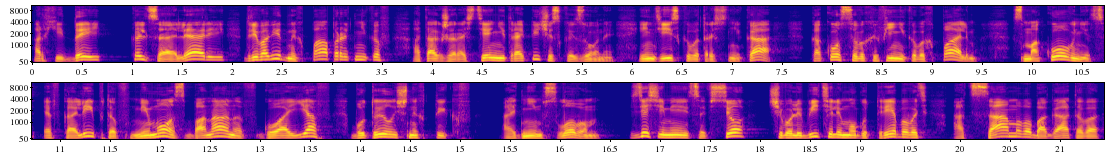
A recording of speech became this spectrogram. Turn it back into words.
орхидей, кальциолярий, древовидных папоротников, а также растений тропической зоны, индийского тростника, кокосовых и финиковых пальм, смоковниц, эвкалиптов, мимоз, бананов, гуаяв, бутылочных тыкв. Одним словом, здесь имеется все – чего любители могут требовать от самого богатого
